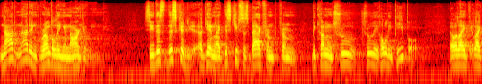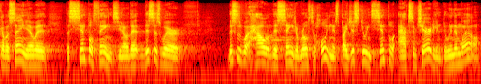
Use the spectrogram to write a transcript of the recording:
not, not in grumbling and arguing. See, this, this could, again, like this keeps us back from, from becoming true, truly holy people. Know, like, like I was saying, you know, with the simple things, you know, that this is where this is what, how this saint arose to holiness by just doing simple acts of charity and doing them well.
